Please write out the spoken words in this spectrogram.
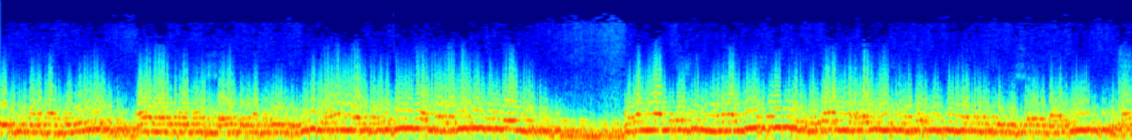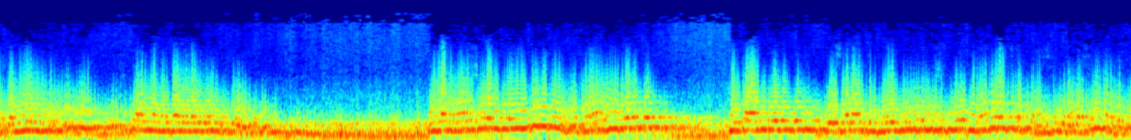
جسم على الدنيا أو أن الشيء المخلوق فيه أو أن الدنيا مريض بالدنيا أذا ما تشوف مريض الإسلام عليه الصلاة والسلام على سيد الشيء بعدين لكنه إسلام ما لا يمكن أذا ما شيء مريض لا يمكن كتاب مريض وصلاة مريض مش مريض ما يمكن تحصيل حسنة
